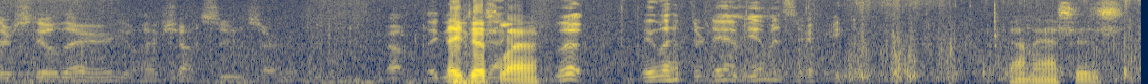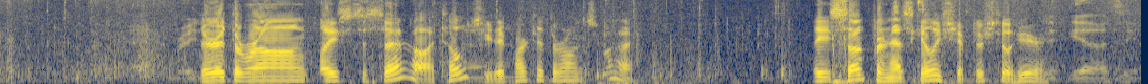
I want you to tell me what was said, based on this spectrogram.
they're still there, you'll have shots soon, sir. Oh, they, They just left. Look, they left their damn emissary. Dumbasses. I'm ready to- They're at the wrong place to sell. I told you, they uh-huh. parked at the wrong spot. They sunk from that skelly ship. They're still here. Yeah, I see 'em.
